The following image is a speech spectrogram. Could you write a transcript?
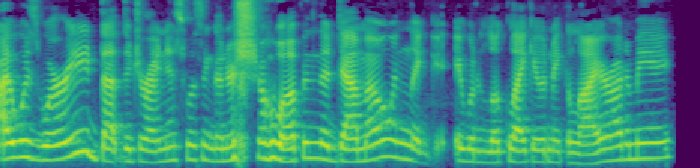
I was worried that the dryness wasn't going to show up in the demo and like it would look like it would make a liar out of me.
